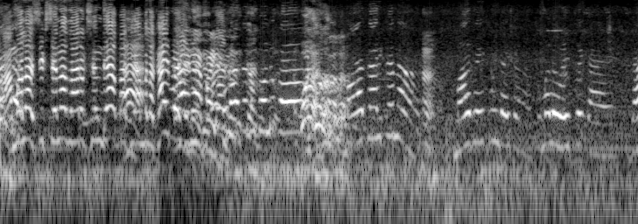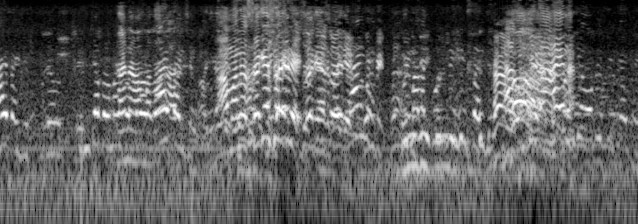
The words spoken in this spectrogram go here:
आम्हाला शिक्षणाचं आरक्षण द्या बाकी आम्हाला काय पाहिजे नाही माझं ऐका ना. माझं एक मिनिट ऐका ना. तुम्हाला व्हायचं काय? काय पाहिजे? तुमच्या प्रमाणे काय पाहिजे? आम्हाला सगळे सोयरे. काय नाही. तुम्हाला कुणबी हीच पाहिजे. कुणबी आहे ना. OBC पाहिजे.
